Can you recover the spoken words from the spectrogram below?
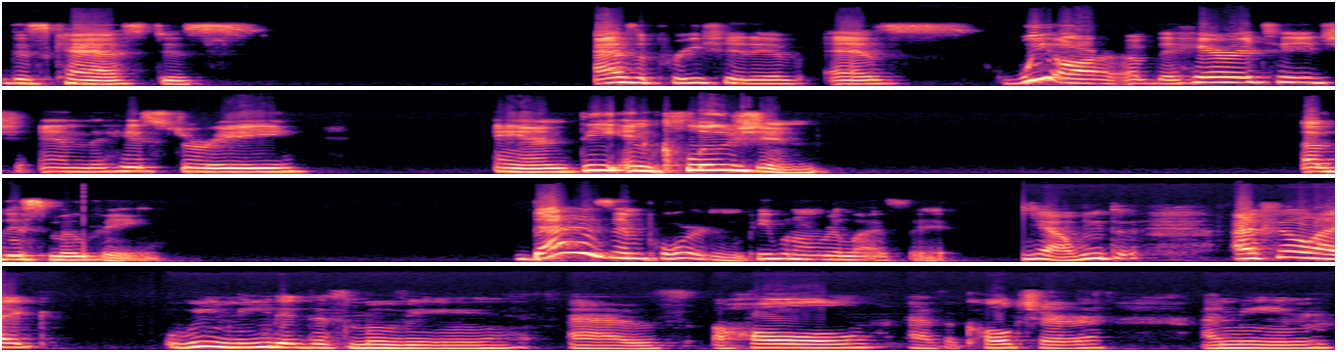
this cast is as appreciative as we are of the heritage and the history and the inclusion of this movie. That is important. People don't realize that. Yeah, we do. I feel like we needed this movie as a whole, as a culture. I mean,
